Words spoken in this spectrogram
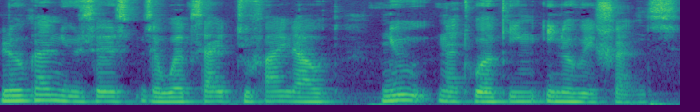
Logan uses the website to find out new networking innovations.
